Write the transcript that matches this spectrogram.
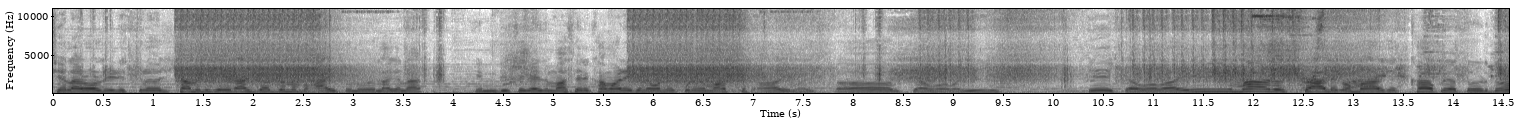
ছেলার অলরেডি চলে যাচ্ছে স্বামী দিকে রাশ দেওয়ার জন্য ভাই কোনো লাগে না। কিনে দিচ্ছে গাইজ মাছের খামারে এখানে অনেক পরিমাণে মাছ আরে ভাই, সব কেউ ভাই। এ ক্যা ভাই। মারো সালে কো মার কে তোর দো।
